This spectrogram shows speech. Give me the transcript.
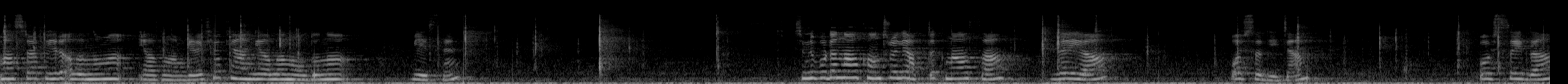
masraf yeri alanımı yazmam gerekiyor ki hangi alan olduğunu bilsin. Şimdi burada null kontrolü yaptık. Nullsa veya boşsa diyeceğim. Boşsayı da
